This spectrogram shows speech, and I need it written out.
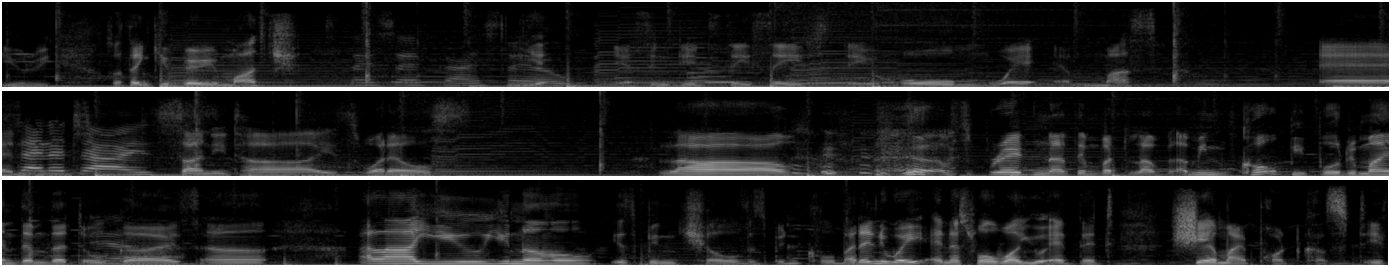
Theory. So, thank you very much. Stay safe, guys. Stay Ye- home. Yes, indeed. Stay safe, stay home, wear a mask, and Sanitize. sanitize. What else? Love. Spread nothing but love. I mean, call people, remind them that, oh, Yeah. guys, uh, I love you, you know, it's been chilled, it's been cool. But anyway, and as well, while you're at that, share my podcast. If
